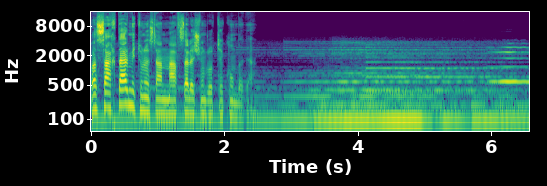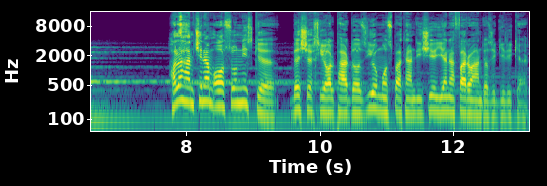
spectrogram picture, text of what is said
و سختتر می‌تونستن مفصلشون رو تکون بدن حالا همچین هم آسون نیست که بشه خیال پردازی و مثبت اندیشی یه نفر رو اندازه گیری کرد.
